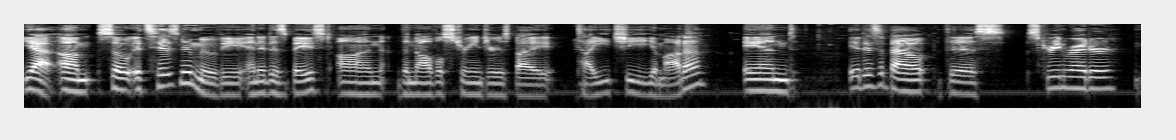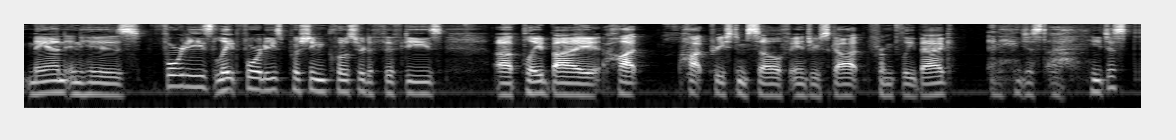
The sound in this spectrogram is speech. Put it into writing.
Yeah, um, so it's his new movie, and it is based on the novel Strangers by Taichi Yamada. And it is about this screenwriter, man in his 40s, late 40s, pushing closer to 50s, uh, played by hot hot priest himself, Andrew Scott from Fleabag. And he just, uh, he just,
